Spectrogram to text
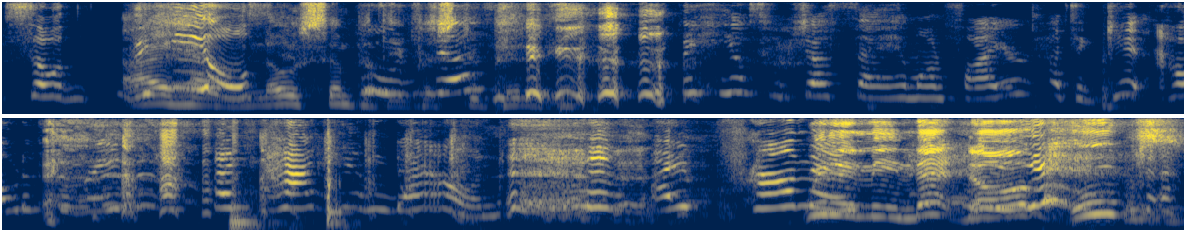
So the I have heels no sympathy who for just- stupidity. the heels who just set him on fire had to get out of the ring and pat him down. I promise. We didn't mean that, dog. Oops.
